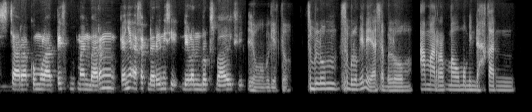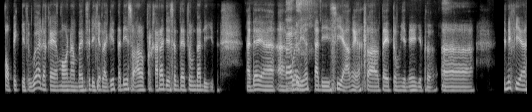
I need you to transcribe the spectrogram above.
secara kumulatif main bareng kayaknya efek dari ini sih Dylan Brooks balik sih. Yo iya, begitu sebelum sebelum ini ya sebelum Amar mau memindahkan topik gitu gue ada kayak mau nambahin sedikit lagi tadi soal perkara Jason Tatum tadi gitu ada ya uh, gue lihat tadi siang ya soal Tatum ini gitu. Uh, ini via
